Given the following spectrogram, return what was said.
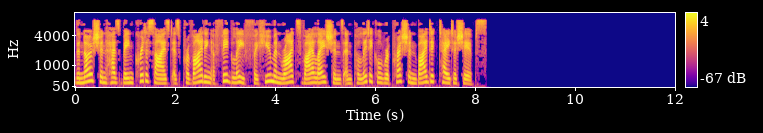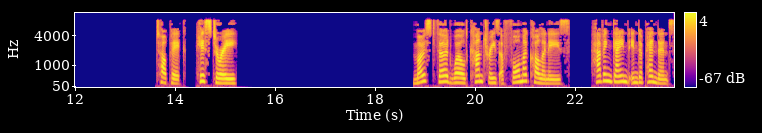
The notion has been criticized as providing a fig leaf for human rights violations and political repression by dictatorships. History Most Third World countries are former colonies. Having gained independence,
